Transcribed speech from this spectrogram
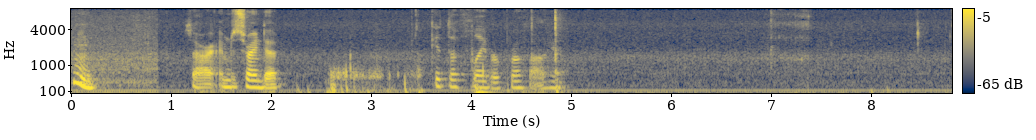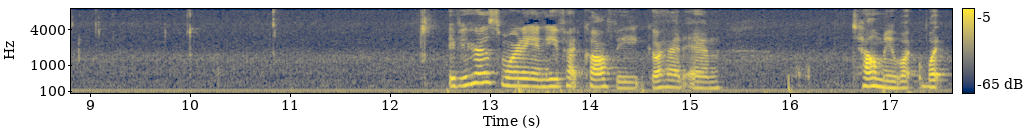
Hmm. Sorry, I'm just trying to get the flavor profile here. If you're here this morning and you've had coffee, go ahead and tell me what, what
